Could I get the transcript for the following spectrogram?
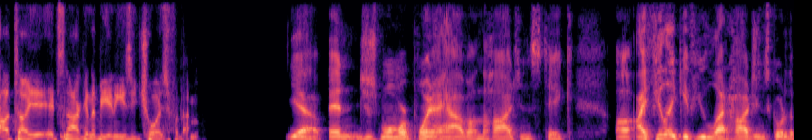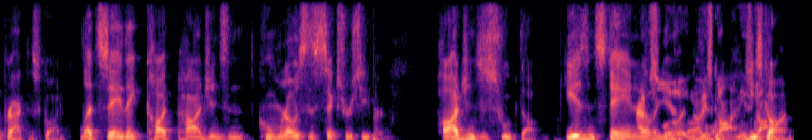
I'll tell you, it's not going to be an easy choice for them. Yeah, and just one more point I have on the Hodgins take. Uh, I feel like if you let Hodgins go to the practice squad, let's say they cut Hodgins and Kumerow's the sixth receiver, Hodgins is swooped up. He isn't staying another Absolutely. year. No, he's gone. he's he's gone. gone.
